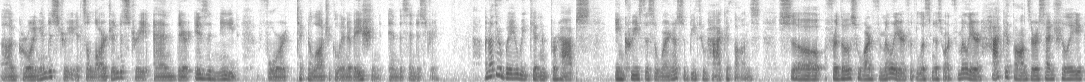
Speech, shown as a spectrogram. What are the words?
a growing industry. It's a large industry, and there is a need for technological innovation in this industry. Another way we can perhaps increase this awareness would be through hackathons. So, for those who aren't familiar, for the listeners who aren't familiar, hackathons are essentially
